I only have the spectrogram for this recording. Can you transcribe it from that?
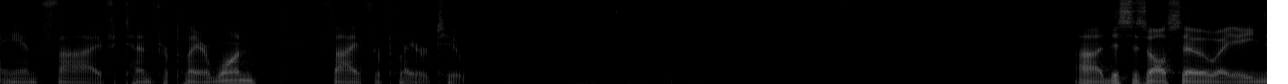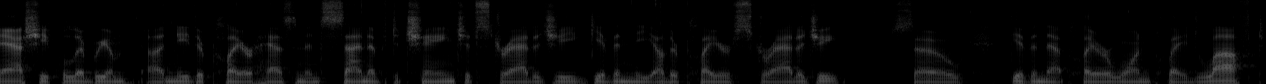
and 5. 10 for player one, 5 for player two. Uh, this is also a Nash equilibrium. Uh, neither player has an incentive to change its strategy given the other player's strategy. So, given that player one played left,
